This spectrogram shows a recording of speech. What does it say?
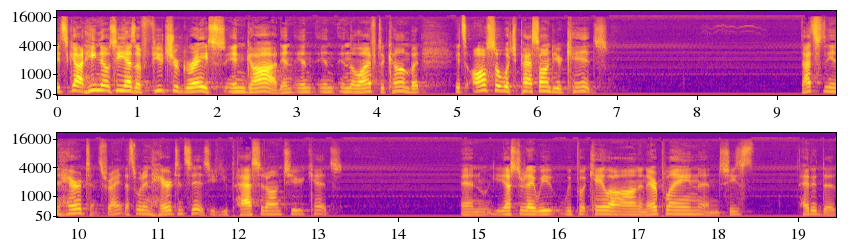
It's God. He knows He has a future grace in God in, in, in, in the life to come, but it's also what you pass on to your kids. That's the inheritance, right? That's what inheritance is. You, you pass it on to your kids. And yesterday we, we put Kayla on an airplane, and she's headed to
